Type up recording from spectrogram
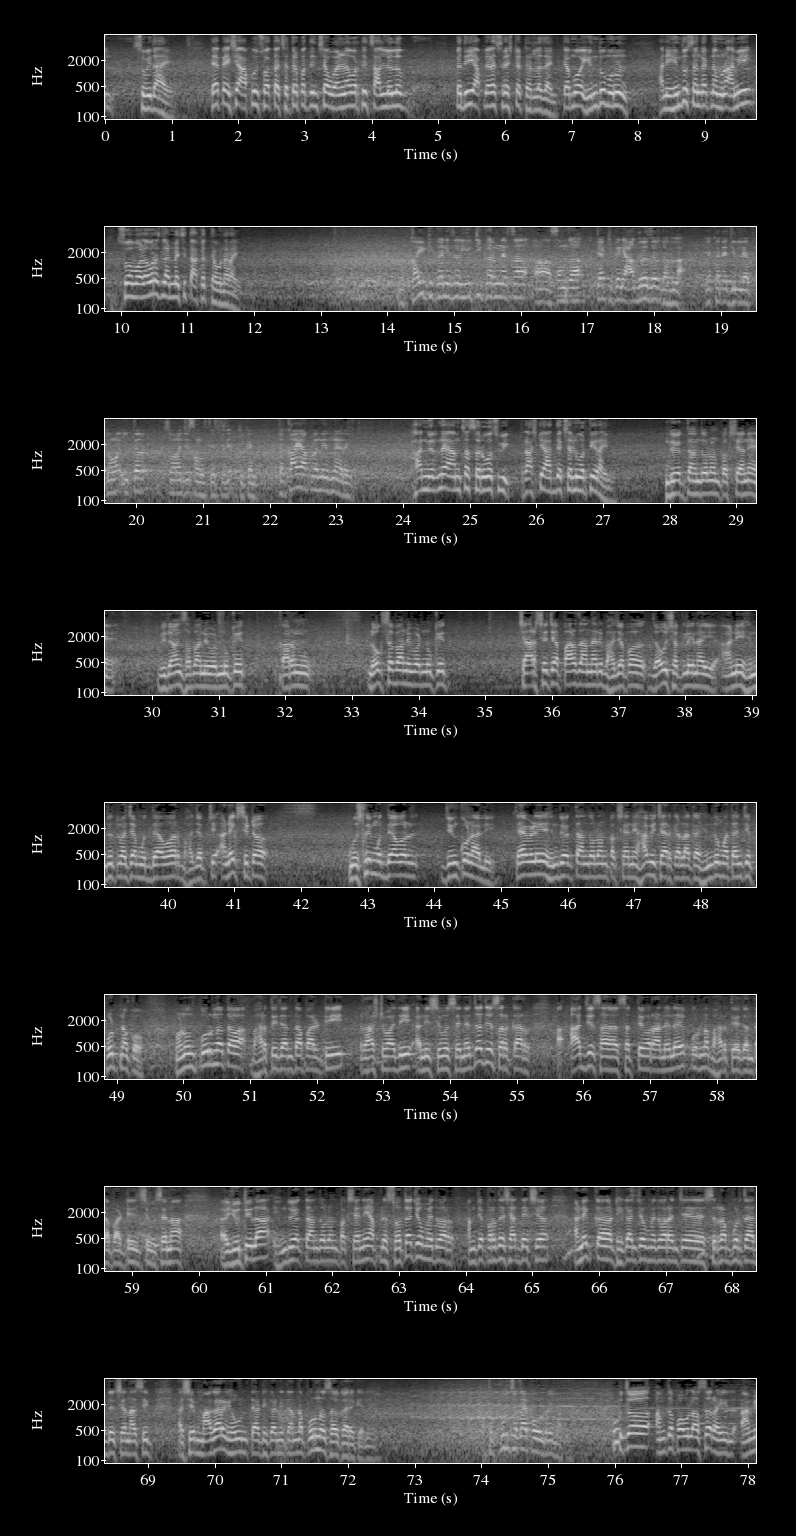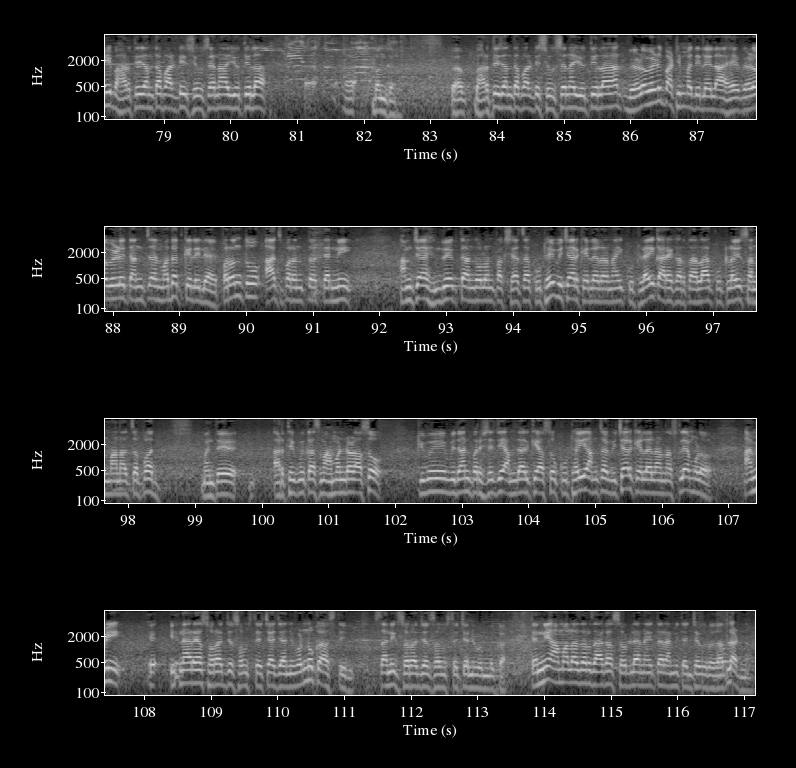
सुविधा आहे. त्यापेक्षा आपण स्वतः छत्रपतींच्या वळणावरती चाललेलं कधीही आपल्याला श्रेष्ठ ठरलं जाईल. त्यामुळं हिंदू म्हणून आणि हिंदू संघटना म्हणून आम्ही स्वबळावरच लढण्याची ताकद ठेवणार आहे. काही ठिकाणी जर युती करण्याचा समजा त्या ठिकाणी आग्रह जर धरला एखाद्या जिल्ह्यात किंवा इतर स्वराज्य संस्थेच्या ठिकाणी. तर काय आपला निर्णय राहील? हा निर्णय आमचा सर्वस्वी राष्ट्रीय अध्यक्षांवरती राहील. हिंदू एकता आंदोलन पक्षाने विधानसभा निवडणुकीत कारण लोकसभा निवडणुकीत चारशेच्या पार जाणारी भाजप जाऊ शकली नाही आणि हिंदुत्वाच्या मुद्द्यावर भाजपची अनेक सीटं मुस्लिम मुद्द्यावर जिंकून आली. त्यावेळी हिंदू एकता आंदोलन पक्षाने हा विचार केला का हिंदू मतांची फूट नको. म्हणून पूर्णतः भारतीय जनता पार्टी राष्ट्रवादी आणि शिवसेनेचं जे सरकार आज जे स सत्तेवर आलेलं आहे पूर्ण भारतीय जनता पार्टी शिवसेना युतीला हिंदू एकता आंदोलन पक्षाने आपले स्वतःचे उमेदवार आमचे प्रदेशाध्यक्ष अनेक ठिकाणच्या उमेदवारांचे श्रीरामपूरचे अध्यक्ष नाशिक असे माघार घेऊन त्या ठिकाणी त्यांना पूर्ण सहकार्य केले. तर पुढचं काय पाऊल राहील पुढचं आमचं पाऊल असं राहील आम्ही भारतीय जनता पार्टी शिवसेना युतीला बंद कर. भारतीय जनता पार्टी शिवसेना युतीला वेळोवेळी पाठिंबा दिलेला आहे वेळोवेळी त्यांचं मदत केलेली आहे. परंतु आजपर्यंत त्यांनी आमच्या हिंदू एकता आंदोलन पक्षाचा कुठेही विचार केलेला नाही कुठल्याही कार्यकर्त्याला कुठलंही सन्मानाचं पद म्हणजे आर्थिक विकास महामंडळ असो किंवा विधान परिषदेची आमदारकी असो कुठंही आमचा विचार केलेला नसल्यामुळं आम्ही येणाऱ्या स्वराज्य संस्थेच्या ज्या निवडणुका असतील स्थानिक स्वराज्य संस्थेच्या निवडणुका त्यांनी आम्हाला जर जागा सोडल्या नाही तर आम्ही त्यांच्या विरोधात लढणार.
